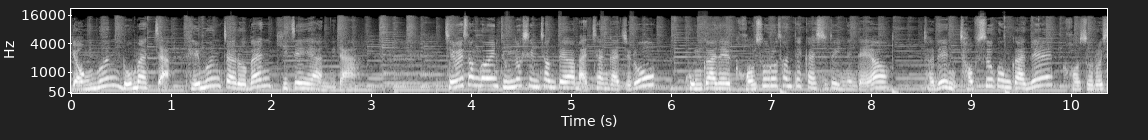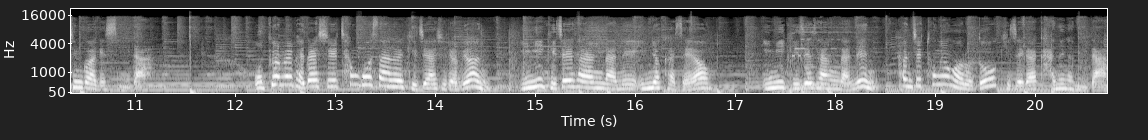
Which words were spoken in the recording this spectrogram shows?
영문 로마자, 대문자로만 기재해야 합니다. 재외선거인 등록 신청 때와 마찬가지로 공간을 거소로 선택할 수도 있는데요. 저는 접수 공간을 거소로 신고하겠습니다. 우편물 배달 시 참고사항을 기재하시려면 이미 기재사항란에 입력하세요. 이미 기재사항란은 현지 통용어로도 기재가 가능합니다.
